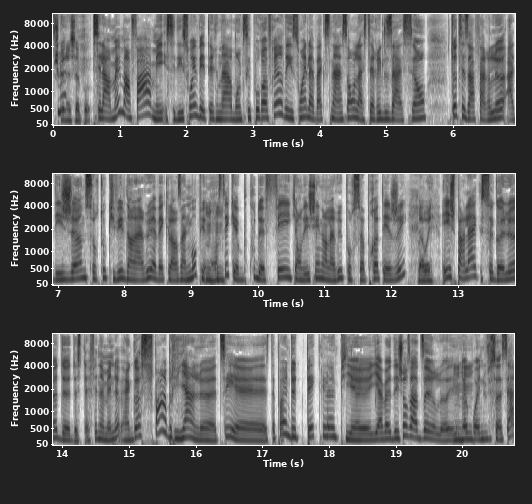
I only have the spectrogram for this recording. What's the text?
Je là. connaissais pas. C'est la même affaire, mais c'est des soins vétérinaires. Donc, c'est pour offrir des soins de la vaccination, la stérilisation, toutes ces affaires-là à des jeunes, surtout qui vivent dans la rue avec leurs animaux. Puis, on sait qu'il y a beaucoup de filles qui ont des chiens dans la rue pour se protéger. Ben oui. Et je parlais avec ce gars-là de, de ce phénomène-là. Un gars super brillant, là. Tu sais, euh, c'était pas un deux de pique, là. Puis, euh, il y avait des choses à dire, là, d'un point de vue social.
